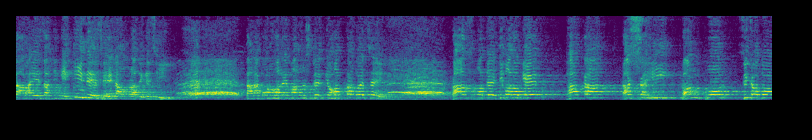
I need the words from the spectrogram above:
তারা এ জাতিকে কি দিয়েছে এটা আমরা দেখেছি। তারা কোন হারে মানুষদেরকে হত্যা করেছে। রাজপথে দিবালোকে ঢাকা, রাজশাহী, রংপুর, চিটাগং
